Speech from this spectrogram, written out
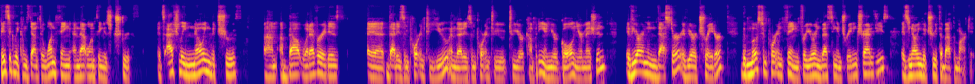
basically comes down to one thing, and that one thing is truth. It's actually knowing the truth um, about whatever it is uh, that is important to you and that is important to to your company and your goal and your mission. If you're an investor, if you're a trader, the most important thing for your investing and trading strategies is knowing the truth about the market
